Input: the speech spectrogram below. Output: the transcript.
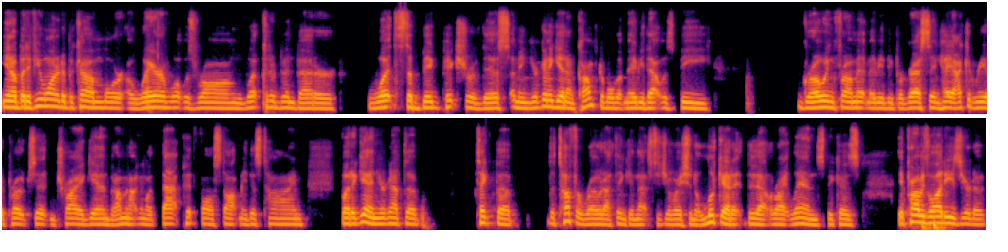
You know, but if you wanted to become more aware of what was wrong, what could have been better, what's the big picture of this? I mean, you're going to get uncomfortable, but maybe that was be growing from it, maybe be progressing. Hey, I could reapproach it and try again, but I'm not going to let that pitfall stop me this time. But again, you're going to have to take the the tougher road, I think, in that situation to look at it through that right lens because it probably is a lot easier to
